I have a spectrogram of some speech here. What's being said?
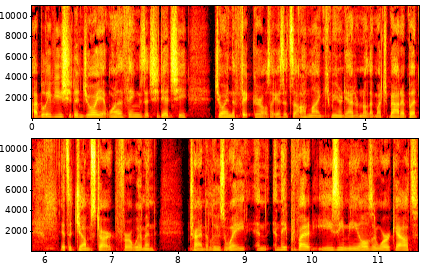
I believe you should enjoy it. One of the things that she did, she joined the Fit Girls. I guess it's an online community. I don't know that much about it, but it's a jumpstart for women trying to lose weight. And and they provided easy meals and workouts.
